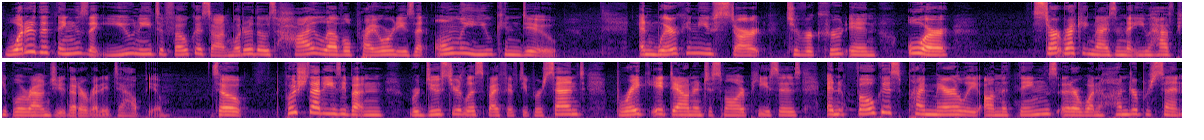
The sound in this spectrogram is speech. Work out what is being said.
What are the things that you need to focus on? What are those high level priorities that only you can do? And where can you start to recruit in or start recognizing that you have people around you that are ready to help you? So push that easy button, reduce your list by 50%, break it down into smaller pieces, and focus primarily on the things that are 100%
